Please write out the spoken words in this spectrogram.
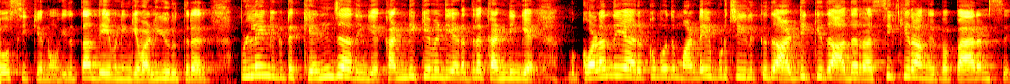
யோசிக்கணும். இதுதான் தேவன் இங்கே வலியுறுத்துறாரு. பிள்ளைங்க கிட்ட கெஞ்சாதீங்க. கண்டிக்க வேண்டிய இடத்துல கண்டிங்க. குழந்தையா இருக்கும்போது மண்டையை பிடிச்சி இழுக்குது அடிக்குது அதை ரசிக்கிறாங்க இப்போ பேரண்ட்ஸு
